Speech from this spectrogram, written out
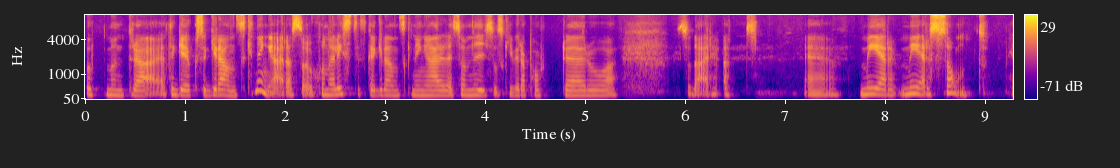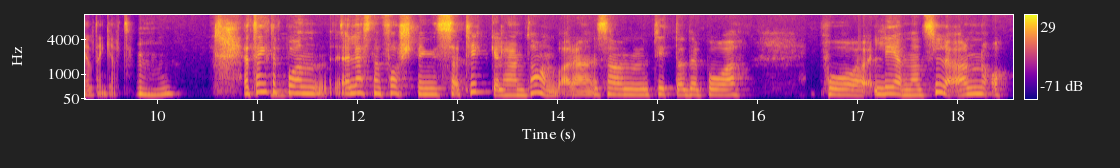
uppmuntra, jag tänker också granskningar, alltså journalistiska granskningar eller som ni som skriver rapporter och sådär. Att, eh, mer, mer sånt helt enkelt. Mm. Jag tänkte på en, jag läste en forskningsartikel häromdagen bara som tittade på på levnadslön och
